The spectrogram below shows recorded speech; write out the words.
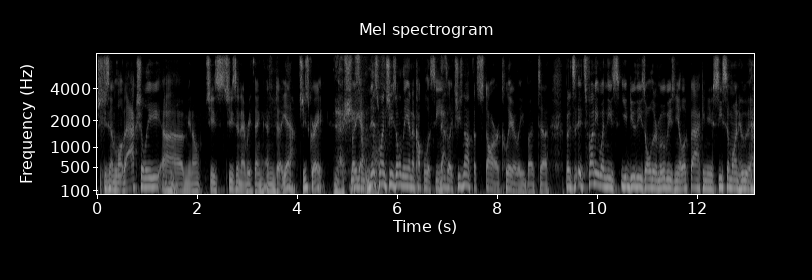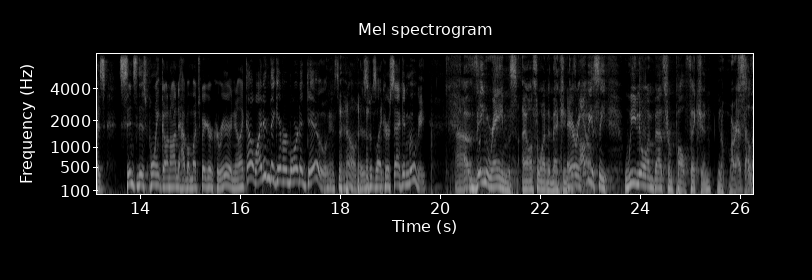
She's in Love Actually. Mm-hmm. Um, you know, she's she's in everything, and uh, yeah, she's great. Yeah, she's But again, this else. one she's only in a couple of scenes. Yeah. Like she's not the star clearly, but uh, but it's it's funny when these you do these older movies and you look back and you see someone who has since this point gone on to have a much bigger career, and you're like, oh, why didn't they give her more to do? And it's like, no, because this was like her second movie. Uh, Ving Rhames, I also wanted to mention. 'cause There we go. Obviously, we know him best from Pulp Fiction, you know, Marcellus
